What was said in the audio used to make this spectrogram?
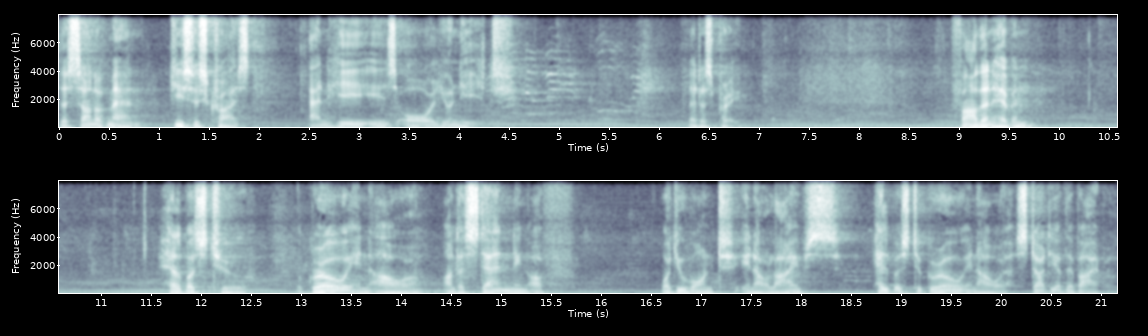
the Son of Man, Jesus Christ, and He is all you need. Let us pray. Father in heaven, help us to grow in our understanding of what you want in our lives Help us to grow in our study of the Bible.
